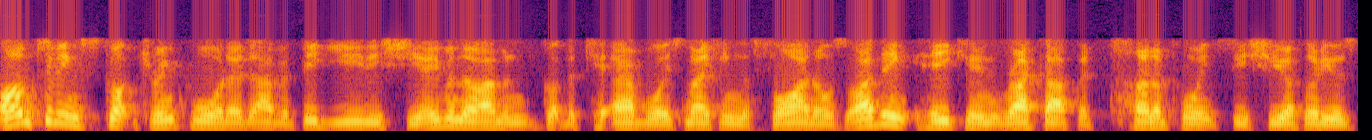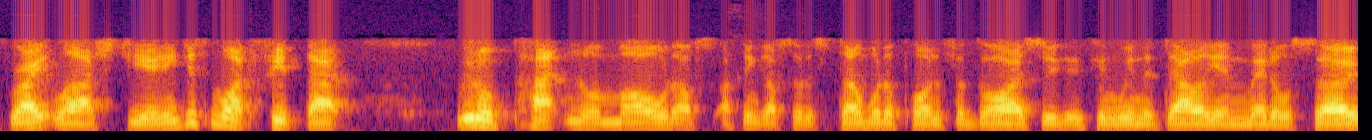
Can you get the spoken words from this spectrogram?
I'm tipping Scott Drinkwater to have a big year this year, even though I haven't got the Cowboys making the finals. I think he can rack up a ton of points this year. I thought he was great last year, and he just might fit that little pattern or mould I think I've sort of stumbled upon for guys who, who can win the Dally M medal. So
